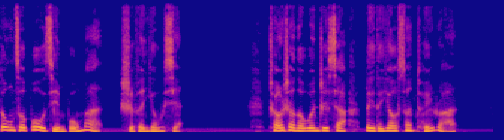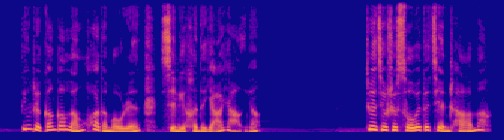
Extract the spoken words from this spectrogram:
动作不紧不慢，十分悠闲。床上的温之夏累得腰酸腿软，盯着刚刚狼化的某人，心里恨得牙痒痒。这就是所谓的检查吗？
